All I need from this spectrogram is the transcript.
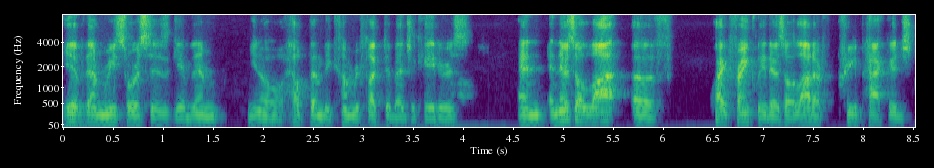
give them resources give them you know help them become reflective educators. And and there's a lot of quite frankly there's a lot of prepackaged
